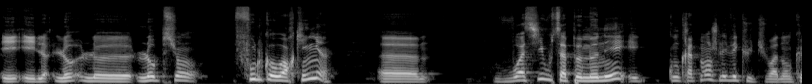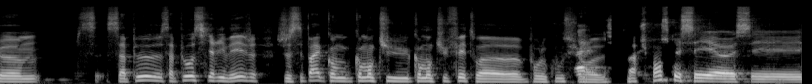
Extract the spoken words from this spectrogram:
et, l'option full coworking, voici où ça peut mener, et concrètement, je l'ai vécu, tu vois. Donc, ça peut, ça peut aussi arriver. Je ne sais pas comment, tu, comment tu fais, toi, pour le coup, sur euh, ça. Je pense que c'est c'est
